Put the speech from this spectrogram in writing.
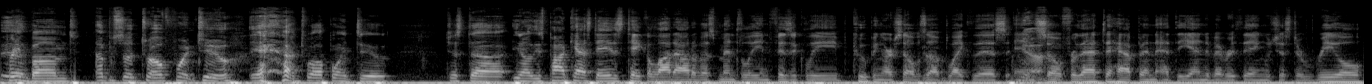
Pretty bummed. Episode twelve point two. Yeah, twelve point two. Just uh, you know, these podcast days take a lot out of us mentally and physically, cooping ourselves up like this, and Yeah. so for that to happen at the end of everything was just a real,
